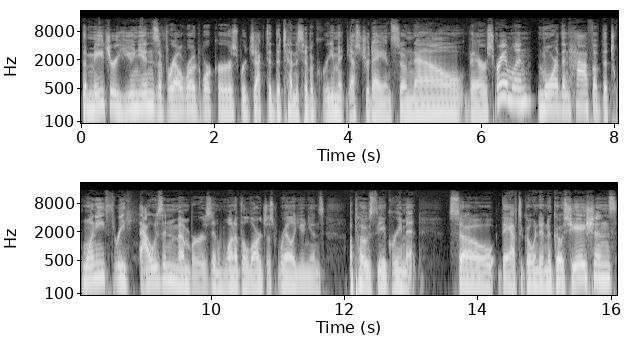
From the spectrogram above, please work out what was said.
The major unions of railroad workers rejected the tentative agreement yesterday, and so now they're scrambling. More than half of the 23,000 members in one of the largest rail unions opposed the agreement. So they have to go into negotiations.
